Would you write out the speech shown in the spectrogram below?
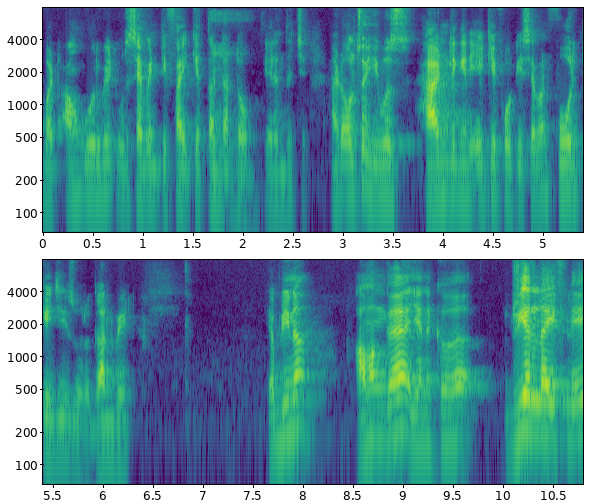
பட் அவங்க ஒரு வெயிட் ஒரு செவன்டி ஃபைவ் கே தட்டோ இருந்துச்சு. And also he was handling in AK forty seven four kgs ஒரு கன் வெயிட் எப்படின்னா அவங்க எனக்கு ரியல் லைஃப்லே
